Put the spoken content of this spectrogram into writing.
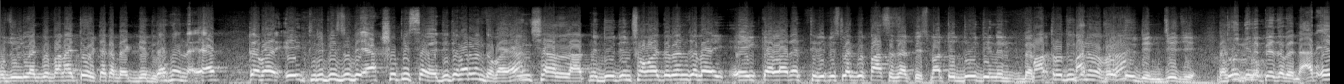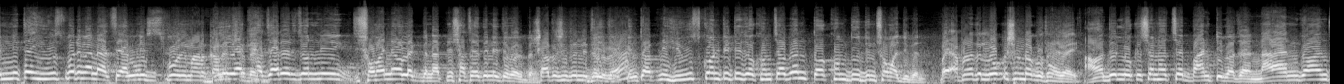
মজুরি লাগবে বানাইতে ওই টাকা ব্যাক দিয়ে দিব। দেখেন একটা ভাই এই থ্রি পিস যদি একশো পিস চাই দিতে পারবেন তো ভাই? ইনশাআল্লাহ আপনি দুই দিন সময় দেবেন যে ভাই এই কালারের থ্রি পিস লাগবে পাঁচ হাজার পিস মাত্র দুই দিনের মাত্র দুই দিনের ব্যাপার, হ্যাঁ? দুই দিন জি জি। দুই দিনে পেয়ে যাবেন। আর এমনিতে হিউজ পরিমাণ আছে আপনি পরিমাণ এক হাজারের জন্য সময় নেওয়া লাগবে না আপনি সাথে সাথে নিতে পারবেন। সাথে সাথে নিতে কিন্তু আপনি হিউজ কোয়ান্টিটি যখন চাবেন তখন দুই দিন সময় দিবেন। ভাই আপনাদের লোকেশনটা কোথায় ভাই? আমাদের লোকেশন হচ্ছে Banti Bazar Narayanganj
